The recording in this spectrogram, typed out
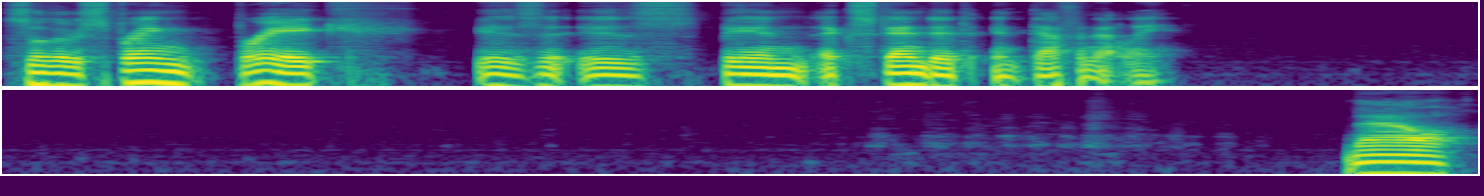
So their spring break is is being extended indefinitely. Now,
